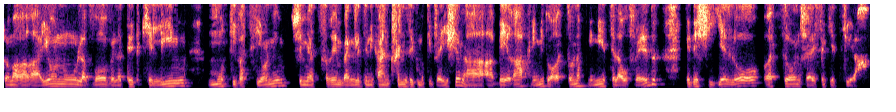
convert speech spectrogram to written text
כלומר, הרעיון הוא לבוא ולתת כלים מוטיבציוניים שמייצרים, באנגלית זה נקרא intrinsic motivation, הבעירה הפנימית או הרצון הפנימי אצל העובד, כדי שיהיה לו רצון שהעסק יצליח.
